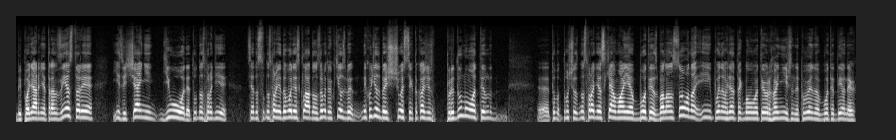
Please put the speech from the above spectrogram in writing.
біполярні транзистори і звичайні діоди. Тут насправді це насправді доволі складно зробити. Не хотілося б, не хотілося б щось, як то кажуть, придумувати. е, тому що насправді схема має бути збалансована і повинна виглядати, так би мовити, органічно, не повинно бути дивних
